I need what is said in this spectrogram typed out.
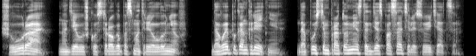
«Шура!» – на девушку строго посмотрел Лунёв. «Давай поконкретнее. Допустим, про то место, где спасатели суетятся.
